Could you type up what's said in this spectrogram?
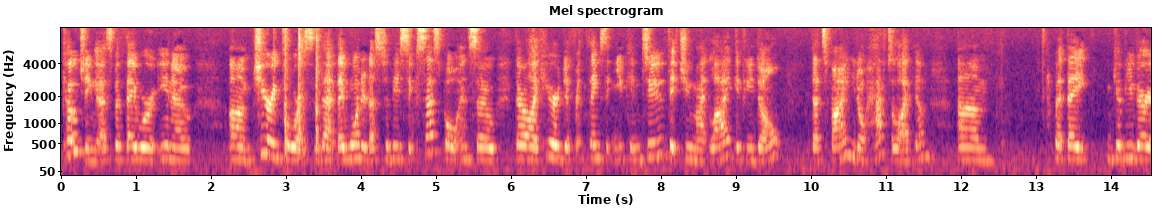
coaching us, but they were you know um, cheering for us that they wanted us to be successful, and so they're like, here are different things that you can do that you might like. If you don't, that's fine. You don't have to like them, um, but they give you very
